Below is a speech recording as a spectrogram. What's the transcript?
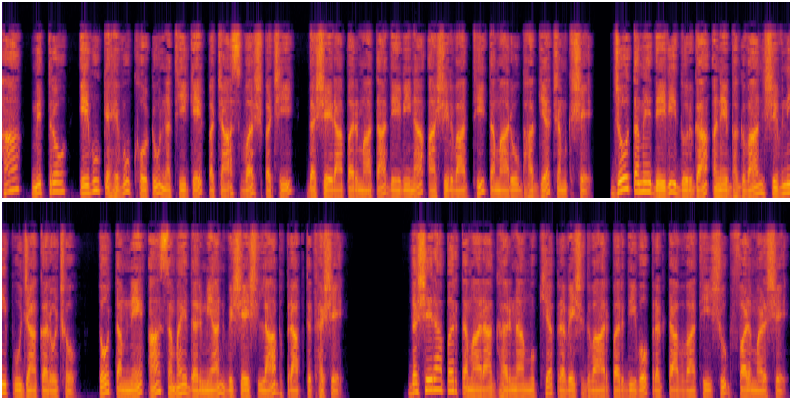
હા, મિત્રો, એવું કહેવું ખોટું નથી કે પચાસ વર્ષ પછી દશેરા પર માતા દેવીના આશીર્વાદથી તમારું ભાગ્ય ચમકશે. જો તમે દેવી દુર્ગા અને ભગવાન શિવની પૂજા કરો છો, તો તમને આ સમય દરમિયાન વિશેષ લાભ પ્રાપ્ત થશે. દશેરા પર તમારા ઘરના મુખ્ય પ્રવેશદ્વાર પર દીવો પ્રગટાવવાથી શુભ ફળ મળશે.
